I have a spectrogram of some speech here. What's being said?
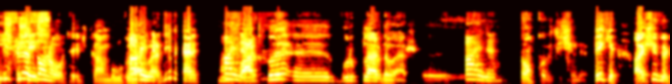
Bir Hiçbir süre şey. sonra ortaya çıkan bulgular Aynen. var değil mi? Yani bu Aynen. farklı e, gruplar da var. E, Aynen. Long Covid içinde. Peki Ayşegül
